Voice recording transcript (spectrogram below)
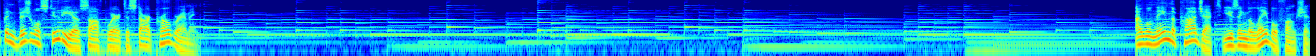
Open Visual Studio software to start programming. I will name the project using the label function.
